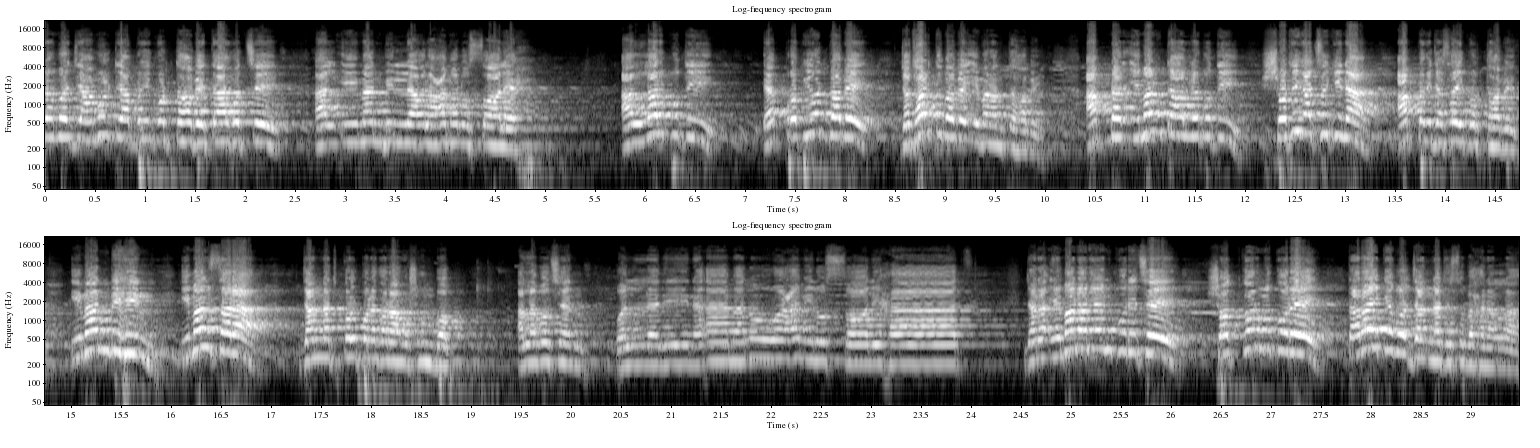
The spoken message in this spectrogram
নম্বর যে আমলটি আপনাকে করতে হবে, তা হচ্ছে আল ইমান বিল্লাহ আমল সালেহ। আল্লাহর প্রতি অ্যাপ্রোপ্রিয়েটভাবে যথার্থভাবে ইমান আনতে হবে। আপনার ইমানটা আল্লাহর প্রতি সঠিক আছে কিনা, আপনাকে যাচাই করতে হবে। ইমানবিহীন ইমান ছাড়া জান্নাত কল্পনা করা অসম্ভব। আল্লাহ বলছেন যারা এমান আনয়ন করেছে, সৎকর্ম করে, তারাই কেবল জান্নাতে সুবাহান আল্লাহ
